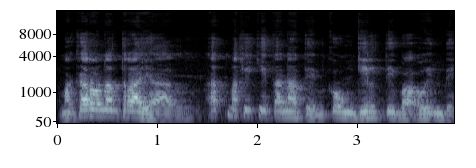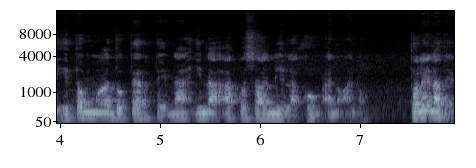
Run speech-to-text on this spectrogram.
magkaroon ng trial at makikita natin kung guilty ba o hindi itong mga Duterte na inaakusahan nila kung ano-ano. Tuloy natin.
